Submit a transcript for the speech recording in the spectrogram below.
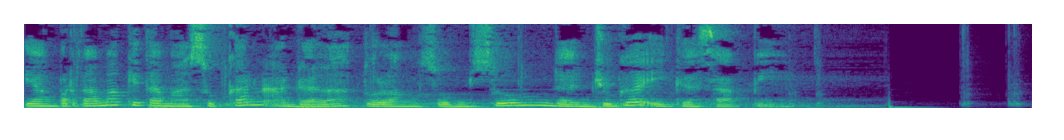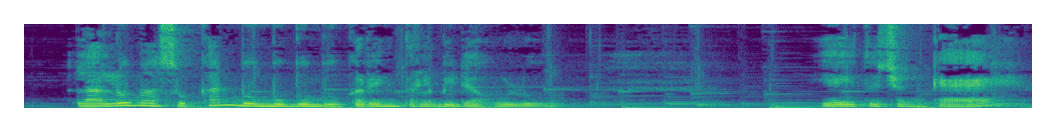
yang pertama kita masukkan adalah tulang sumsum dan juga iga sapi. Lalu masukkan bumbu-bumbu kering terlebih dahulu, yaitu cengkeh,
